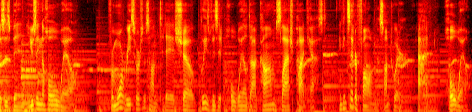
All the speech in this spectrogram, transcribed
This has been Using the Whole Whale. For more resources on today's show, please visit wholewhale.com slash podcast and consider following us on Twitter at Whole Whale.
